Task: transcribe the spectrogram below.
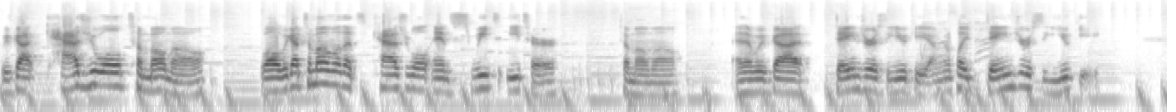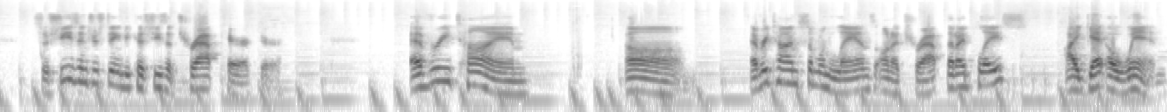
We've got Casual Tomomo. Well, we got Tomomo that's casual and Sweet Eater Tomomo. And then we've got Dangerous Yuki. I'm going to play Dangerous Yuki. So she's interesting because she's a trap character. Every time um every time someone lands on a trap that I place, I get a win.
